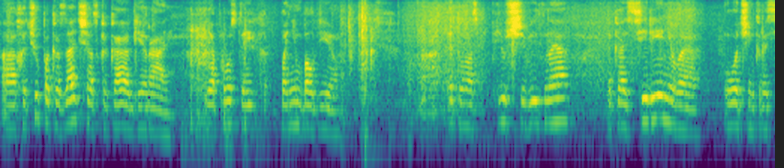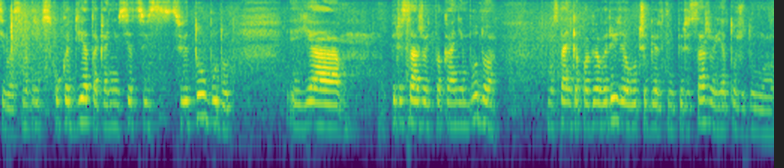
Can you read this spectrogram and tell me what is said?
«А, хочу показать сейчас, какая герань. Я просто их по ним балдею. Это у нас плющевидная, такая сиреневая, очень красиво. Смотрите, сколько деток, они все цвету будут. И я пересаживать пока не буду. Мы с Танькой поговорили, лучше, говорит, не пересаживай. Я тоже думаю,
